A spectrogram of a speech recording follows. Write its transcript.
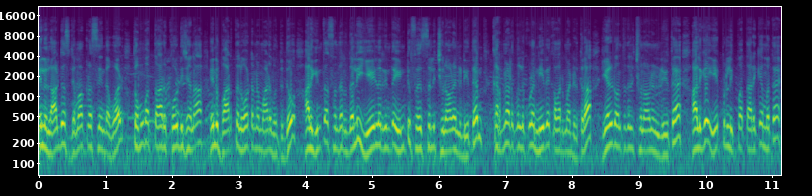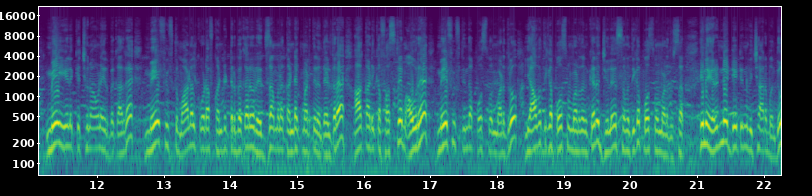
ಏನು largest democracy in the world ತೊಂಬತ್ತಾರು ಕೋಟಿ ಜನ ಏನು ಭಾರತದಲ್ಲಿ ಓಟನ್ನು ಮಾಡುವಂಥದ್ದು. ಅಲ್ಲಿಗೆ ಇಂಥ ಸಂದರ್ಭದಲ್ಲಿ ಏಳರಿಂದ ಎಂಟು ಫೇಸಲ್ಲಿ ಅಲ್ಲಿ ಚುನಾವಣೆ ನಡೆಯುತ್ತೆ. ಕರ್ನಾಟಕದಲ್ಲಿ ಕೂಡ ನೀವೇ ಕವರ್ ಮಾಡಿರ್ತೀರಾ? ಎರಡು ಹಂತದಲ್ಲಿ ಚುನಾವಣೆ ನಡೆಯುತ್ತೆ. ಅಲ್ಲಿಗೆ ಏಪ್ರಿಲ್ ಇಪ್ಪತ್ತಾರಕ್ಕೆ ಮತ್ತೆ ಮೇ ಏಳಕ್ಕೆ ಚುನಾವಣೆ ಇರಬೇಕಾದ್ರೆ May fifth model code of conduct ಇರಬೇಕಾದ್ರೆ ಅವರು ಎಕ್ಸಾಮ್ ಕಂಡಕ್ಟ್ ಮಾಡ್ತೀನಿ ಅಂತ ಹೇಳ್ತಾರೆ. ಆ ಕಾಡಿಗೆ ಫಸ್ಟ್ ಟೈಮ್ ಅವರೇ ಮೇ ಫಿಫ್ತ್ ಇಂದ ಪೋಸ್ಟ್ಪೋನ್ ಮಾಡಿದ್ರು. ಯಾವತ್ತಿಗೆ ಪೋಸ್ಟ್ಪೋನ್ ಮಾಡಿದ್ರು ಕೇಳಿದ್ರೆ ಜುಲೈ ಸೆವೆಂತಿಗೆ ಪೋಸ್ಟ್ಪೋನ್ ಮಾಡಿದ್ರು ಸರ್ ಇನ್ನು ಎರಡನೇ ಡೇಟಿನ ವಿಚಾರ ಬಂದು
